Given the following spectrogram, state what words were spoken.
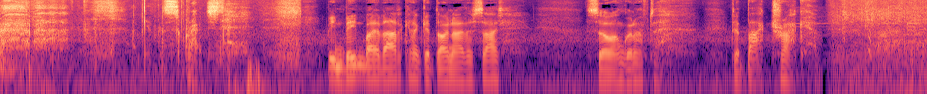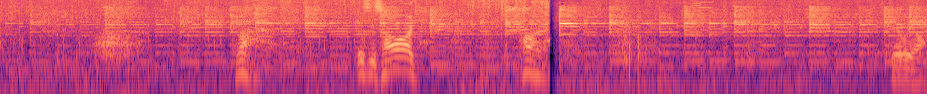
I'm Getting scratched. Been beaten by that, I can't get down either side. So I'm gonna have to to backtrack. Ah, this is hard. Hard. Here we are.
